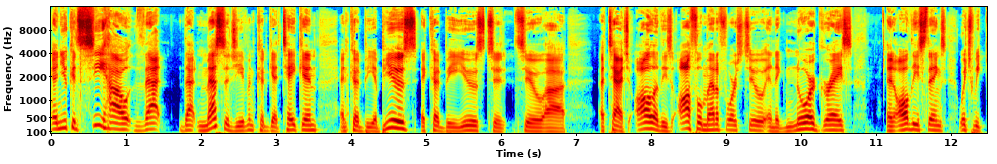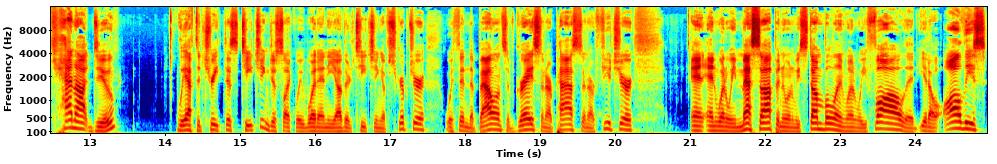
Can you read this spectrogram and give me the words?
And you can see how that that message even could get taken and could be abused. It could be used to to uh, attach all of these awful metaphors to and ignore grace and all these things, which we cannot do. We have to treat this teaching just like we would any other teaching of Scripture within the balance of grace in our past and our future. And, and when we mess up and when we stumble and when we fall and you know all these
